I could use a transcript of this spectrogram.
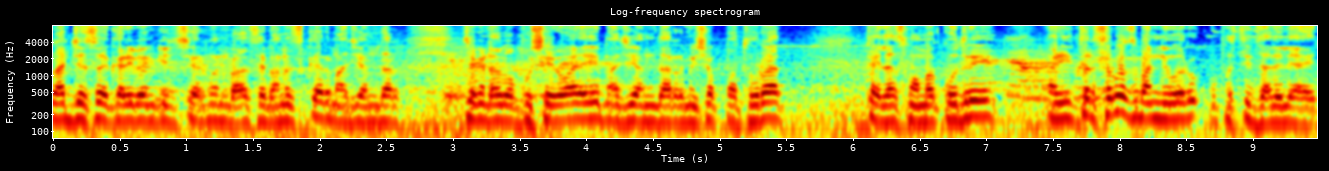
राज्य सहकारी बँकेचे चेअरमन बाळासाहेब आनसकर माजी आमदार जगन्नाथ बापू शेवाळे माजी आमदार रमेशप्पा थोरात कैलास मामा कोदरे आणि इतर सर्वच मान्यवर उपस्थित झालेले आहेत.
